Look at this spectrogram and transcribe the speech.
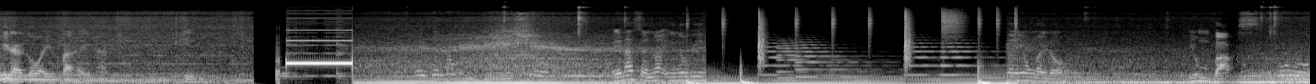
ginagawa yung bahay namin. Okay. Eh, nasa na? Inuwi na yung ano? Yung box. Oo.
